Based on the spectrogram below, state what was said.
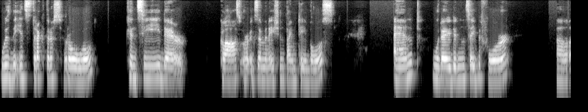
with the instructor's role can see their class or examination timetables and what I didn't say before uh,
